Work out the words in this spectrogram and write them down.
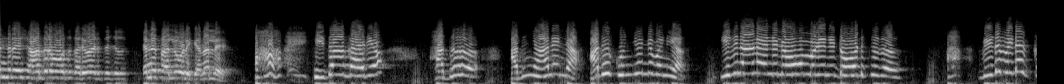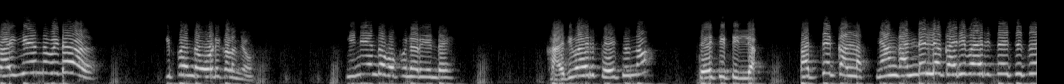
എന്തിനാ ശാന്തരമുഖത്ത് കരുവാരിച്ചത് എന്നെ തല്ലു വിളിക്കാൻ അല്ലേ? ഇതാ കാര്യം. അത് അത് ഞാനല്ല. അത് കുഞ്ഞിന്റെ പണിയാ. ഇതിനാണ് എന്നെ ലോകം മുഴുവനിട്ട് ഓടിച്ചത്. വിട് വിട്. കയ്യേന്ന് വിട്. ഇപ്പൊ എന്താ ഓടിക്കളഞ്ഞോ? ഇനി എന്താ പപ്പനറിയണ്ടേ കരിവാരി തേച്ചെന്നോ? തേച്ചിട്ടില്ല. പച്ചക്കള്ള. ഞാൻ കണ്ടല്ലോ കരിവാരി തേച്ചത്.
